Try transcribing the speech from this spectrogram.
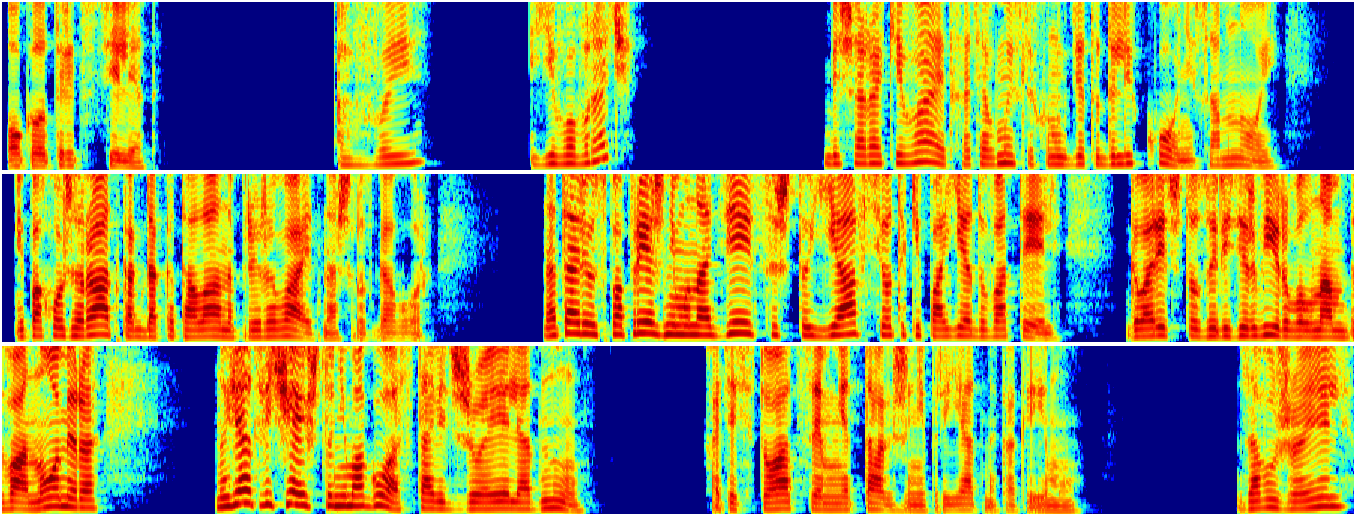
Около 30 лет. А вы его врач? Бешара кивает, хотя в мыслях он где-то далеко, не со мной. И, похоже, рад, когда Каталана прерывает наш разговор. Нотариус по-прежнему надеется, что я все-таки поеду в отель — Говорит, что зарезервировал нам два номера, но я отвечаю, что не могу оставить Жоэль одну, хотя ситуация мне так же неприятна, как и ему. Зову Жоэль,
